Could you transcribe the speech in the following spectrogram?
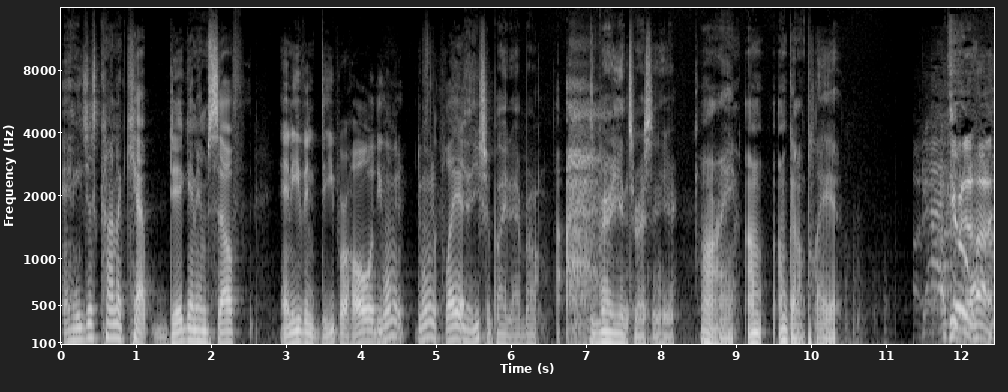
And he just kind of kept digging himself an even deeper hole. Do you want me to do you want me to play it? Yeah, you should play that, bro. It's very interesting here. All right. I'm I'm going to play it. I'm keeping it a hundred.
